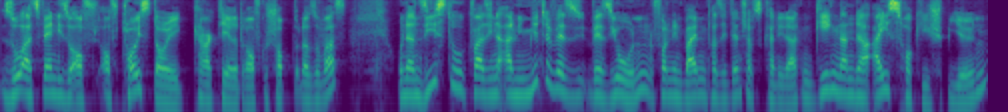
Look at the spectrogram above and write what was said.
so als wären die so auf, auf Toy Story Charaktere draufgeshoppt oder sowas. Und dann siehst du quasi eine animierte Vers Version von den beiden Präsidentschaftskandidaten gegeneinander Eishockey spielen.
